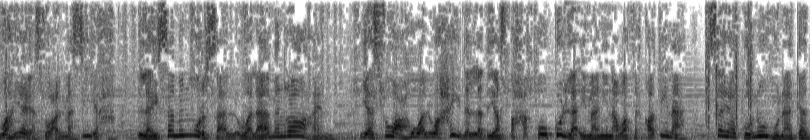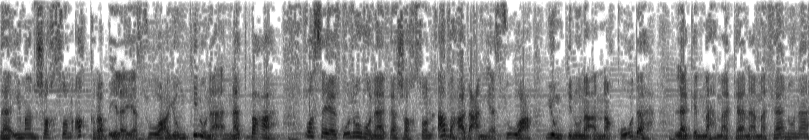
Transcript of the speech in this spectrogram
وهي يسوع المسيح. ليس من مرسل ولا من راع. يسوع هو الوحيد الذي يستحق كل إيماننا وثقتنا. سيكون هناك دائما شخص أقرب إلى يسوع يمكننا أن نتبعه وسيكون هناك شخص أبعد عن يسوع يمكننا أن نقوده لكن مهما كان مكاننا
